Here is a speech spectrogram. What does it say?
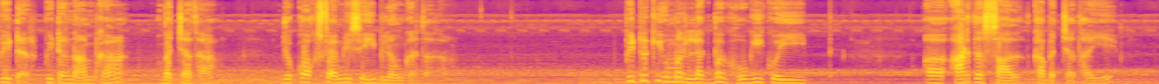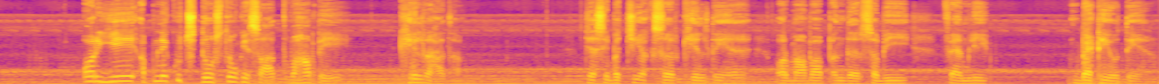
पीटर पीटर नाम का बच्चा था, जो कॉक्स फैमिली से ही बिलोंग करता था। पीटर की उम्र लगभग होगी कोई आठ दस साल का बच्चा था ये। और ये अपने कुछ दोस्तों के साथ वहाँ पे खेल रहा था। जैसे बच्चे अक्सर खेलते हैं और माँ बाप अंदर सभी फैमिली बैठे होते हैं।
